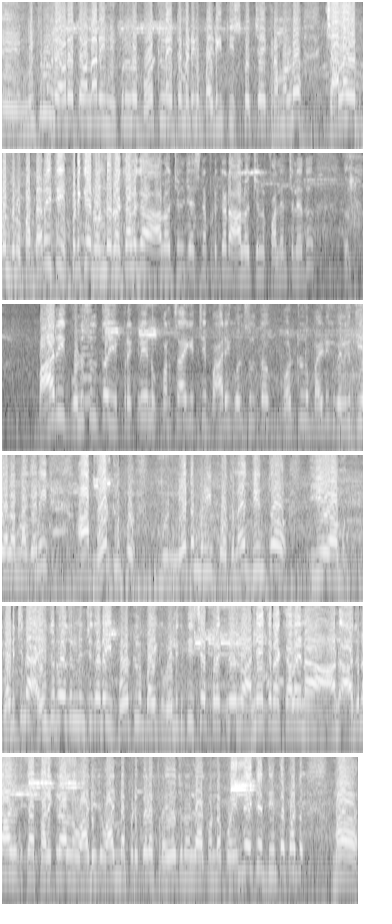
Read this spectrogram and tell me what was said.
ఈ నిపుణులు ఎవరైతే ఉన్నారో ఈ నిపుణులు బోట్లను అయితే మటుకు బయటికి తీసుకొచ్చే క్రమంలో చాలా ఇబ్బందులు పడ్డారు. అయితే ఇప్పటికే రెండు రకాలుగా ఆలోచనలు చేసినప్పటికీ కూడా ఆలోచనలు ఫలించలేదు. భారీ గొలుసులతో ఈ ప్రక్రియను కొనసాగించి భారీ గొలుసులతో బోట్లను బయటికి వెలుగు తీయాలన్నా కానీ ఆ బోట్లు నీట మునిగిపోతున్నాయి. దీంతో ఈ గడిచిన ఐదు రోజుల నుంచి కూడా ఈ బోట్లు బైక్ వెలికి తీసే ప్రక్రియలో అనేక రకాలైన అను- పరికరాలను వాడి వాడినప్పటికీ కూడా ప్రయోజనం లేకుండా పోయింది. అయితే దీంతో పాటు మా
